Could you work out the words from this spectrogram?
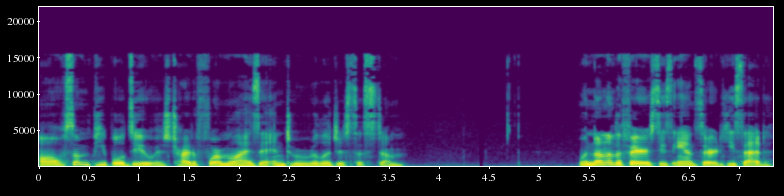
all some people do is try to formalize it into a religious system. When none of the Pharisees answered, he said,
